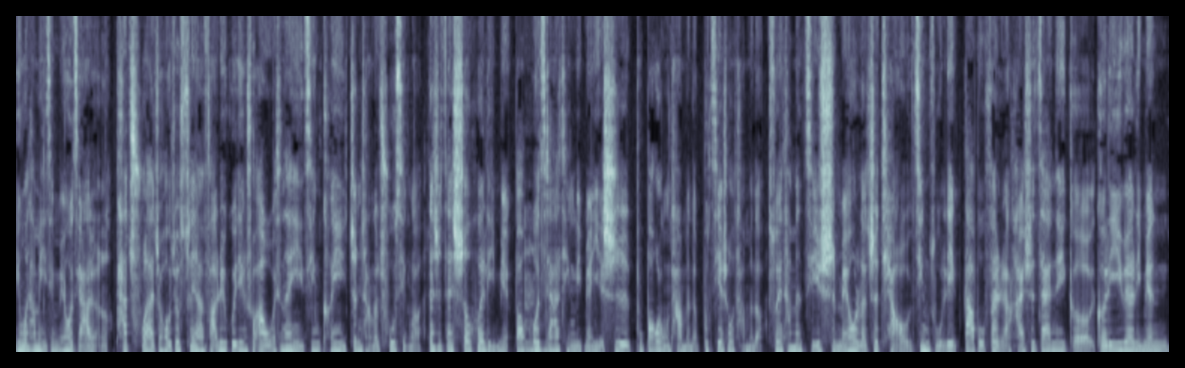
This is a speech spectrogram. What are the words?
因为他们已经没有家人了。他出来之后，就虽然法律规定说啊，我现在已经可以正常的出行了，但是在社会里面，包括家庭里面，也是不包容他们的，不接受他们的。所以他们即使没有了这条禁足令，大部分人还是在那个隔离医院里面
